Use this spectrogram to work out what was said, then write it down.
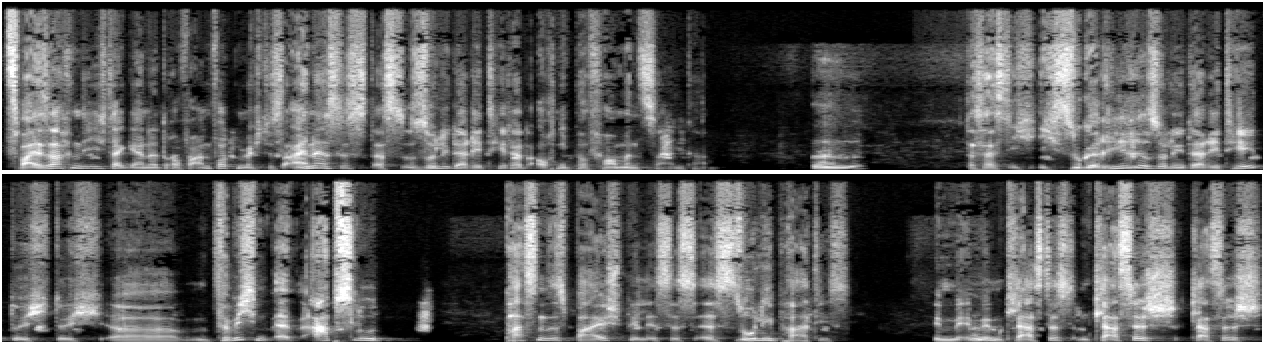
zwei Sachen, die ich da gerne darauf antworten möchte. Das eine ist, ist, dass Solidarität halt auch eine Performance sein kann. Mhm. Das heißt, ich, ich suggeriere Solidarität durch, durch äh, für mich ein äh, absolut passendes Beispiel ist es ist Soli-Partys. Im, im, im, mhm. klassisch, im klassisch, klassisch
